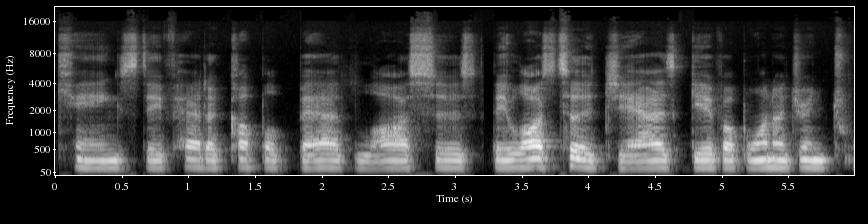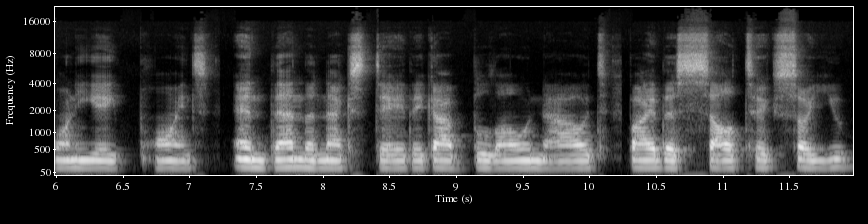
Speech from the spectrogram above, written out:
Kings. They've had a couple bad losses. They lost to the Jazz, gave up 128 points, and then the next day they got blown out by the Celtics. So you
